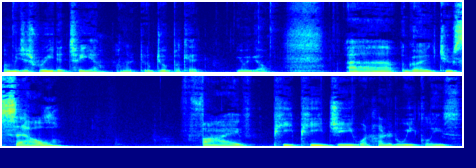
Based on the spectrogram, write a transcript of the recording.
Let me just read it to you. I'm going to do duplicate. Here we go. Uh, I'm going to sell five PPG 100 weeklies.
